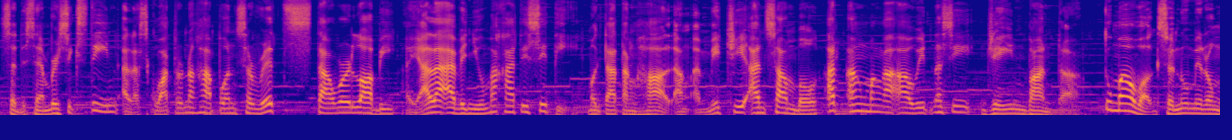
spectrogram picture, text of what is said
sa December 16, alas 4 ng hapon sa Ritz Tower Lobby, Ayala Avenue, Makati City. Magtatanghal ang Amici Ensemble at ang mga awit na si Jane Banta. Tumawag sa numerong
